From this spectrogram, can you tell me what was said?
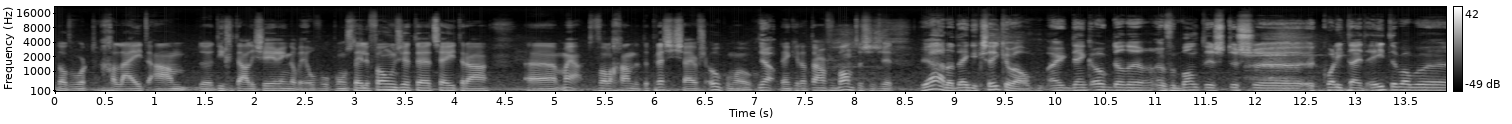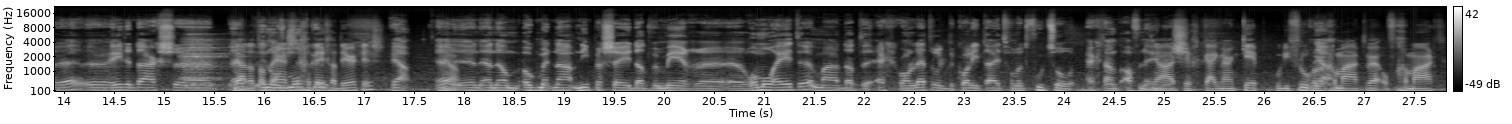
Dat wordt geleid aan de digitalisering, dat we heel veel op ons telefoon zitten, et cetera. Maar ja, toevallig gaan de depressiecijfers ook omhoog. Ja. Denk je dat daar een verband tussen zit? Ja, dat denk ik zeker wel. Maar ik denk ook dat er een verband is tussen kwaliteit eten, wat we hedendaags Ja, dat dat ernstig gedegradeerd is. Ja, Ja. En, en dan ook met name niet per se dat we meer eh, eh, rommel eten, maar dat de echt gewoon letterlijk de kwaliteit van het voedsel echt aan het afnemen Ja, is. als je kijkt naar een kip, hoe die vroeger Ja. gemaakt werd, of gemaakt,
